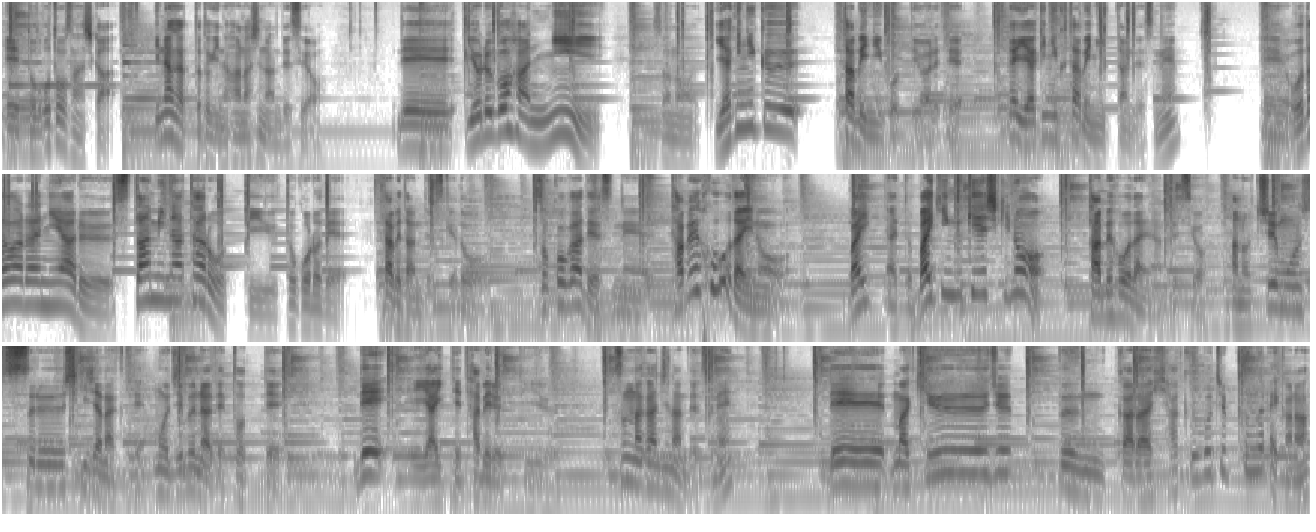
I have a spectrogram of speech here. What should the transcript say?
えー、とお父さんしかいなかった時の話なんですよ。で夜ご飯にその焼肉食べに行こうって言われてで焼肉食べに行ったんですね、えー小田原にあるスタミナ太郎っていうところで食べたんですけどそこがですね食べ放題のバイとバイキング形式の食べ放題なんですよ。あの注文する式じゃなくてもう自分らで取ってで焼いて食べるっていうそんな感じなんですね。で、まあ、90分から150分ぐらいかな。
